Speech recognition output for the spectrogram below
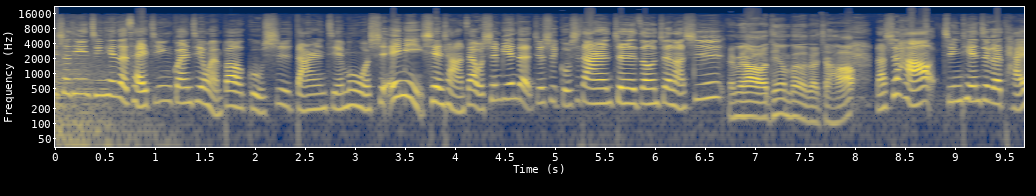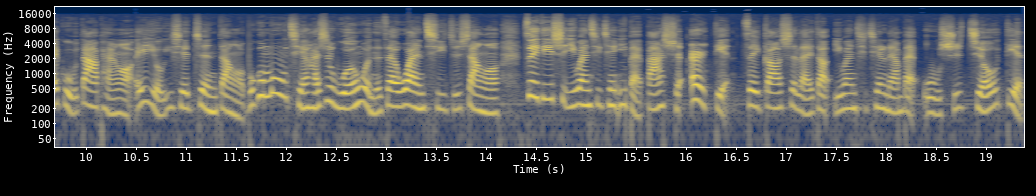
迎收听今天的财经关键晚报股市达人节目，我是 Amy，现场在我身边的就是股市达人郑瑞宗郑老师。Amy 好，听众朋友大家好，老师好。今天这个台股大盘哦，哎，有一些震荡哦，不过目前还是稳稳的在万七之上哦，最低是一万七千一百八十二点，最高是来到一万七千两百五十九点。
